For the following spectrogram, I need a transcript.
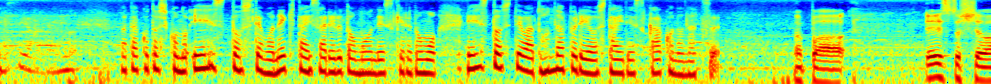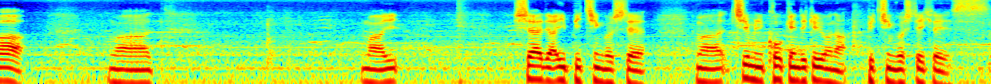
うですよねまた今年このエースとしてもね期待されると思うんですけれどもエースとしてはどんなプレーをしたいですかこの夏。やっぱエースとしてはまあまあ試合ではいいピッチングをして、まあ、チームに貢献できるようなピッチングをしていきたいです。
